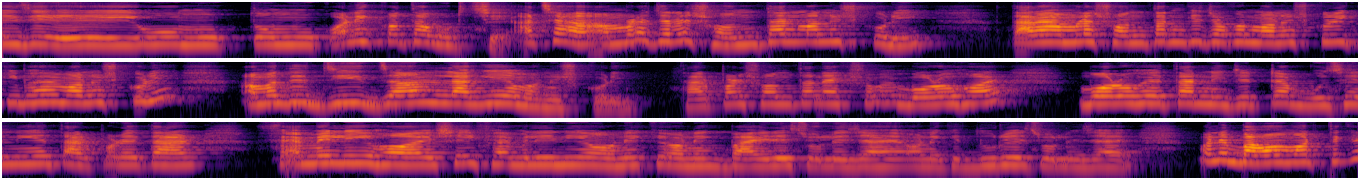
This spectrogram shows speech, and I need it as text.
এই যে এই মুখ তমুক অনেক কথা উঠছে। আচ্ছা আমরা যারা সন্তান মানুষ করি, তারা আমরা সন্তানকে যখন মানুষ করি, কীভাবে মানুষ করি? আমাদের জি জান লাগিয়ে মানুষ করি। তারপরে সন্তান একসময় বড় হয়, বড় হয়ে তার নিজেরটা বুঝে নিয়ে তারপরে তার ফ্যামিলি হয়। সেই ফ্যামিলি নিয়ে অনেকে অনেক বাইরে চলে যায়, অনেকে দূরে চলে যায় মানে বাবা মার থেকে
